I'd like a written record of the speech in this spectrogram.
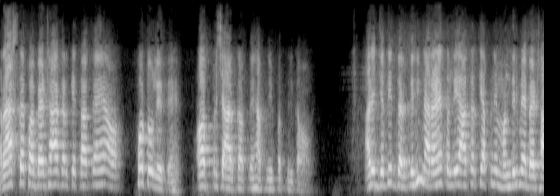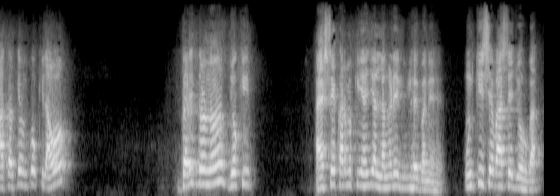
रास्ते पर बैठा करके कहते हैं और फ़ोटो लेते हैं और प्रचार करते हैं अपनी पत्रिकाओं में। अरे, यदि दरिद्र नारायण तो ले आकर के अपने मंदिर में बैठा करके उनको खिलाओ। दरिद्र जो कि ऐसे कर्म किए हैं या लंगड़े लूल्हे बने हैं। उनकी सेवा से जो होगा।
